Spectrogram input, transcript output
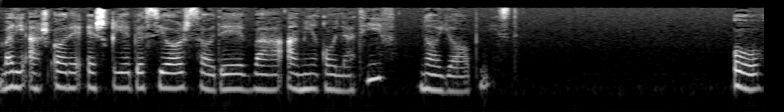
ولی اشعار عشقی بسیار ساده و عمیق و لطیف نایاب نیست. اوه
